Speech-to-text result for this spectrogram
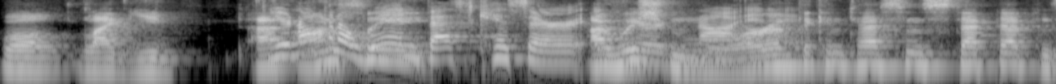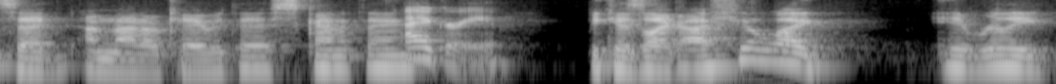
Well, like you, I- you're not going to win best kisser? If I wish more of the contestants stepped up and said, "I'm not okay with this" kind of thing. I agree. because like I feel like it really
